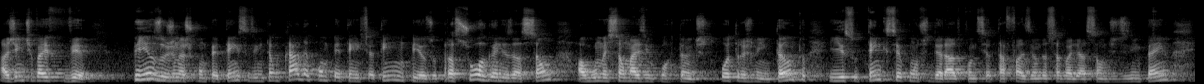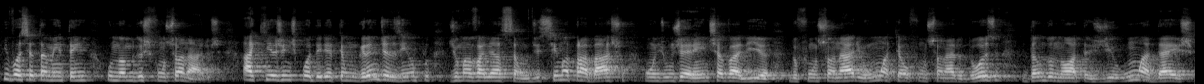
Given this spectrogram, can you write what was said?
a gente vai ver pesos nas competências, então cada competência tem um peso para a sua organização, algumas são mais importantes, outras nem tanto, e isso tem que ser considerado quando você está fazendo essa avaliação de desempenho, e você também tem o nome dos funcionários. Aqui a gente poderia ter um grande exemplo de uma avaliação de cima para baixo, onde um gerente avalia do funcionário 1 até o funcionário 12, dando notas de 1 a 10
